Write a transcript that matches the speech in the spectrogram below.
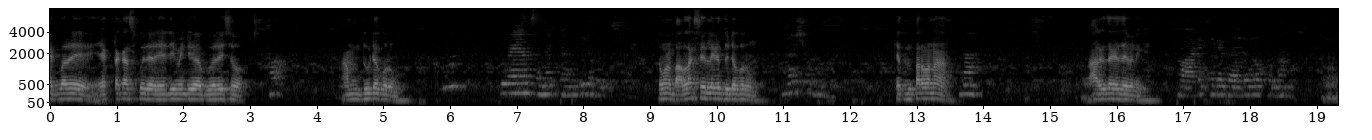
একবারে একটা কাজ করে রেডিমেড বেরোইছো। আমি দুইটা করুম। করব। তোমার ভালো লাগছে লেগে দুইটা করুম? না, সব কে তুমি পারবা না? আরেক জায়গায় যাবে নাকি? হ্যাঁ।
